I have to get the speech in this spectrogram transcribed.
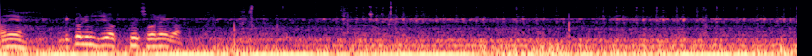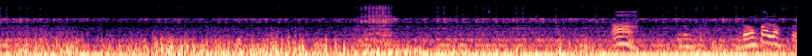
아니에요. 밑걸림 지역 그 전에가. 아 너무, 너무 빨랐어.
